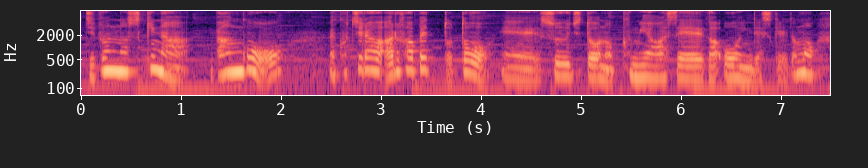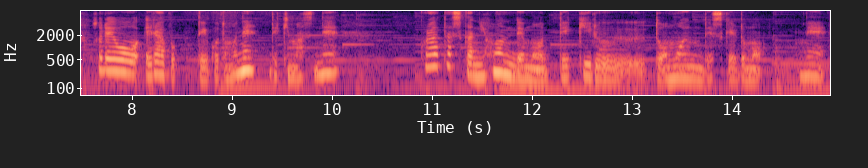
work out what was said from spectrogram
自分の好きな番号をこちらはアルファベットと、えー、数字との組み合わせが多いんですけれどもそれを選ぶっていうこともねできますね。これは確か日本でもできると思うんですけれどもね、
